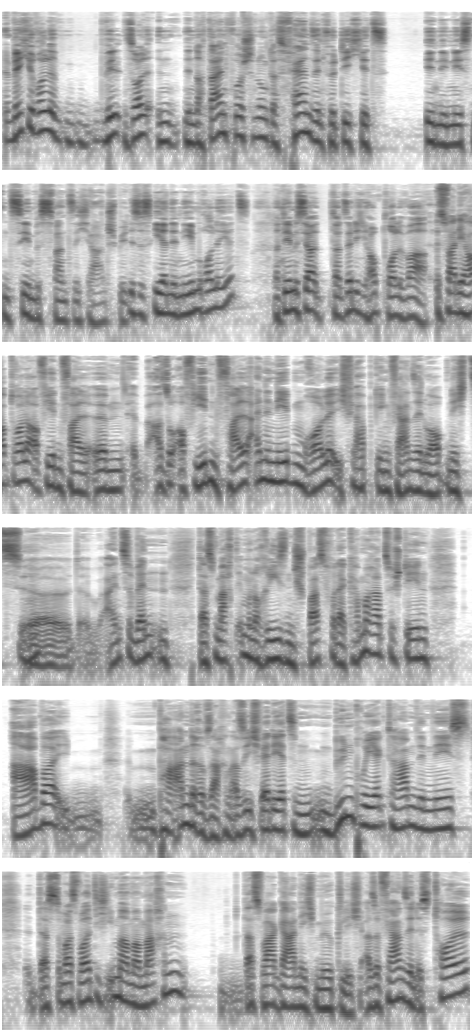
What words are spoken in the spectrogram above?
Welche Rolle will, soll in, nach deinen Vorstellungen das Fernsehen für dich jetzt in den nächsten 10 bis 20 Jahren spielen? Ist es eher eine Nebenrolle jetzt? Nachdem es ja tatsächlich die Hauptrolle war. Es war die Hauptrolle auf jeden Fall. Ähm, also auf jeden Fall eine Nebenrolle. Ich habe gegen Fernsehen überhaupt nichts äh, einzuwenden. Das macht immer noch riesen Spaß, vor der Kamera zu stehen. Aber ähm, ein paar andere Sachen. Also ich werde jetzt ein, Bühnenprojekt haben demnächst. Das sowas wollte ich immer mal machen. Das war gar nicht möglich. Also Fernsehen ist toll.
